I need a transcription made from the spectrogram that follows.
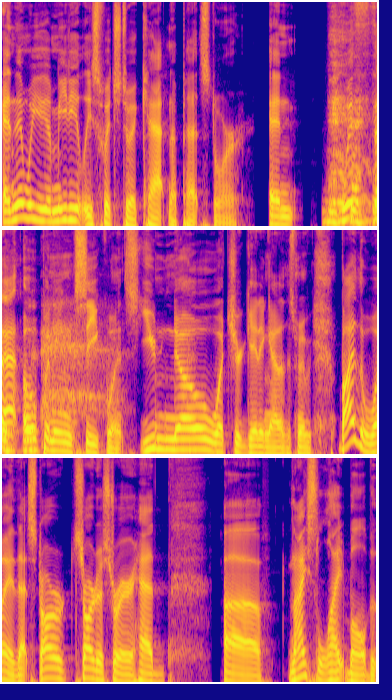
and then we immediately switch to a cat in a pet store. And with that opening sequence, you know what you're getting out of this movie. By the way, that Star Star Destroyer had uh, nice light bulb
